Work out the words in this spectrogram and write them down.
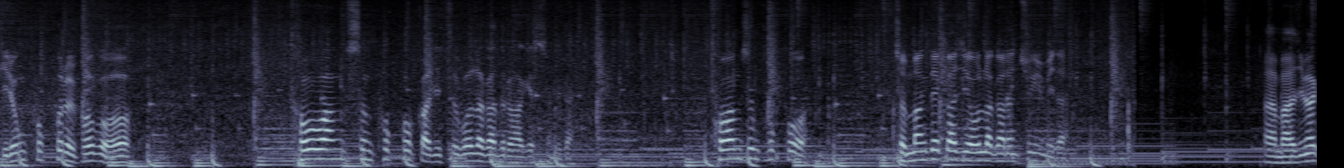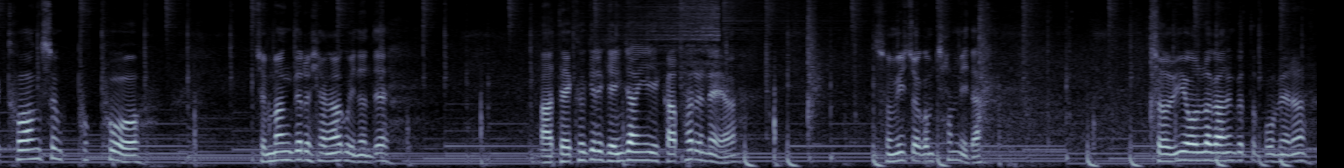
비룡 폭포를 보고 토왕성 폭포까지 쭉 올라가도록 하겠습니다. 토왕성 폭포 전망대까지 올라가는 중입니다. 아, 마지막 토왕성 폭포 전망대로 향하고 있는데 아 데크길이 굉장히 가파르네요. 숨이 조금 찹니다. 저 위에 올라가는 것도 보면은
